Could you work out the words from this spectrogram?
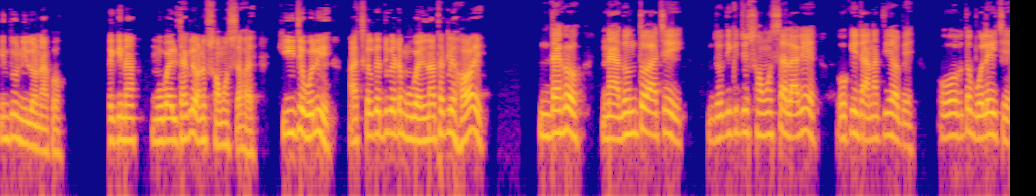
কিন্তু নিল না কো। কিনা মোবাইল থাকলে অনেক সমস্যা হয়। কি যে বলি আজকালকার যুগে একটা মোবাইল না থাকলে হয়? দেখো নাদন তো আছেই। যদি কিছু সমস্যা লাগে ওকে জানাতে হবে। ও তো বলেইছে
